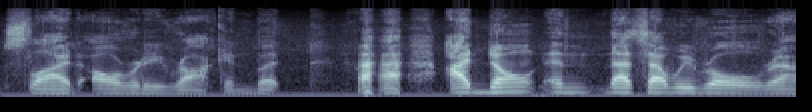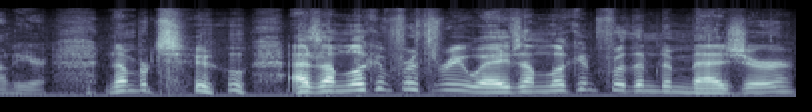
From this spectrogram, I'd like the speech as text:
slide already rocking, but I don't, and that's how we roll around here. Number two, as I'm looking for three waves, I'm looking for them to measure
